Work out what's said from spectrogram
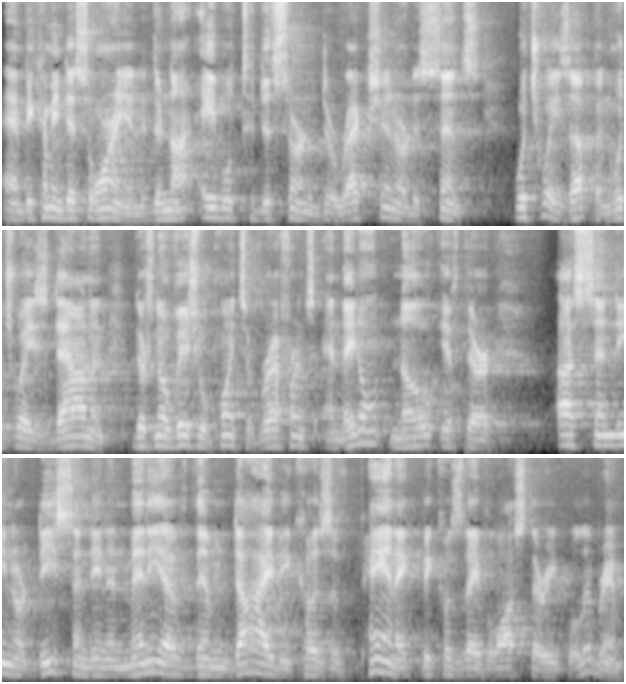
and becoming disoriented. They're not able to discern direction or to sense which way's up and which way's down, and there's no visual points of reference, and they don't know if they're ascending or descending, and many of them die because of panic because they've lost their equilibrium.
